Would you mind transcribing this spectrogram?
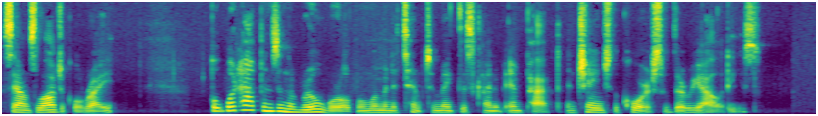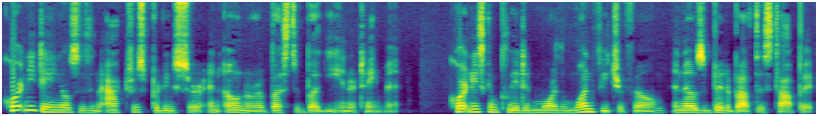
Sounds logical, right? But what happens in the real world when women attempt to make this kind of impact and change the course of their realities? Courtney Daniels is an actress, producer, and owner of Busted Buggy Entertainment. Courtney's completed more than one feature film and knows a bit about this topic.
